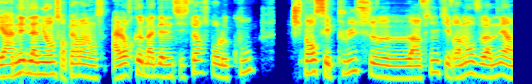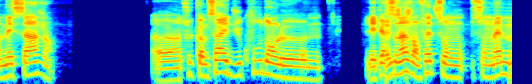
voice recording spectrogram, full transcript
et à amener de la nuance en permanence. Alors que Magdalene Sisters, pour le coup, je pense c'est plus euh, un film qui vraiment veut amener un message, un truc comme ça, et du coup, dans le. Les personnages, en fait, sont, sont même.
